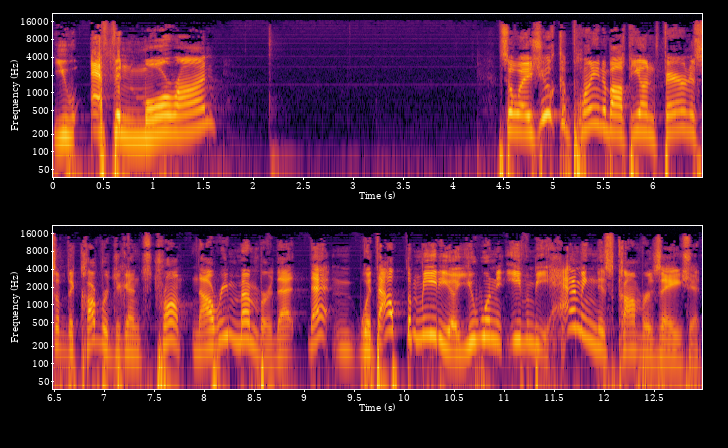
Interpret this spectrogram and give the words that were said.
You effing moron. So as you complain about the unfairness of the coverage against Trump, now remember that that without the media, you wouldn't even be having this conversation.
